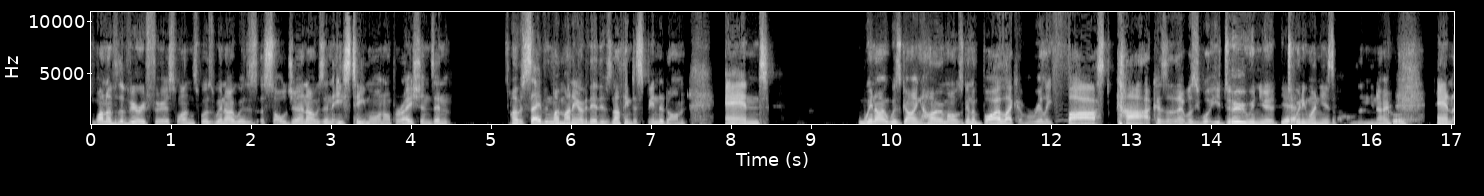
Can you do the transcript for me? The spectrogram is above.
one of the very first ones was when I was a soldier and I was in East Timor on operations and I was saving my money over there. There was nothing to spend it on. And when I was going home, I was going to buy like a really fast car because that was what you do when you're yeah. 21 years old, and you know. Cool. And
